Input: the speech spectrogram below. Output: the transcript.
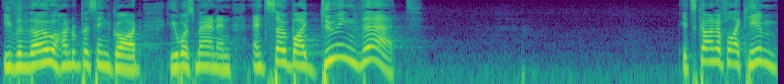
Even though 100% God, he was man. And, and so by doing that, it's kind of like him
